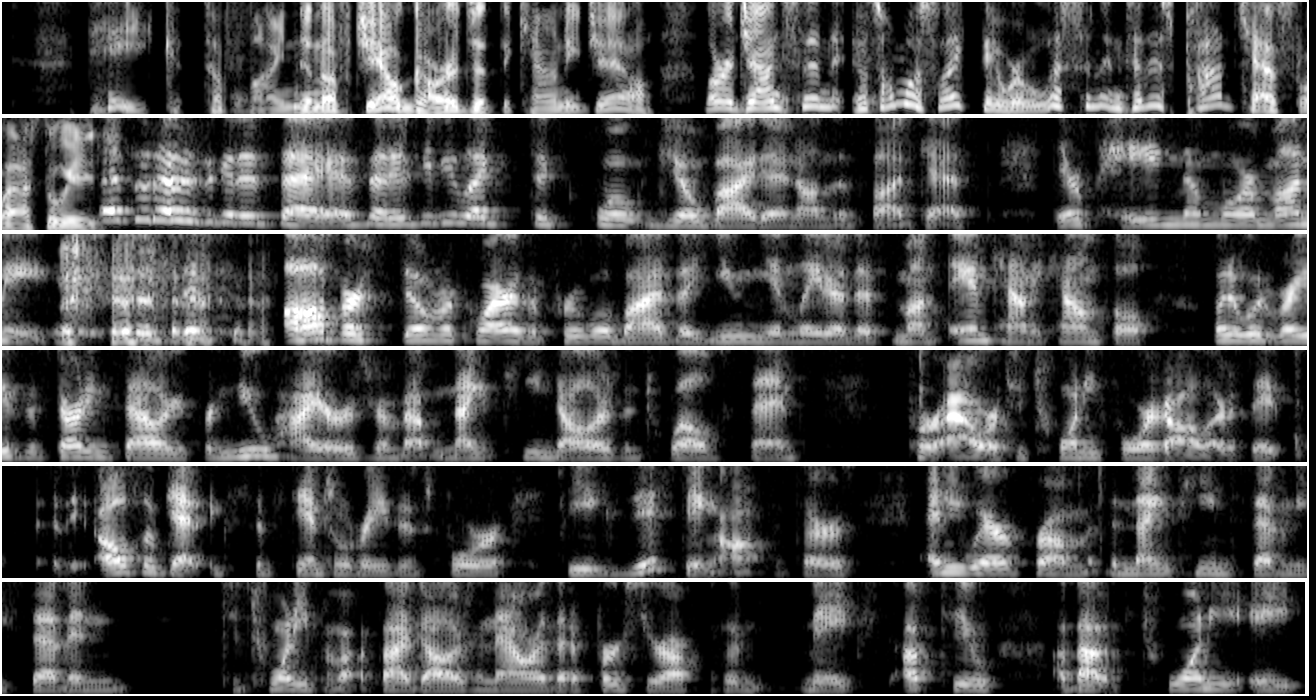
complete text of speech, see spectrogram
take to find enough jail guards at the county jail. Laura Johnston, it's almost like they were listening to this podcast last week. That's what I was going to say. I said, as if you like to quote Joe Biden on this podcast, they're paying them more money. So this offer still requires approval by the union later this month and county council, but it would raise the starting salary for new hires from about $19.12 per hour to $24. They, they also get substantial raises for the existing officers anywhere from the 1977 to $25 an hour that a first year officer makes up to about $28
